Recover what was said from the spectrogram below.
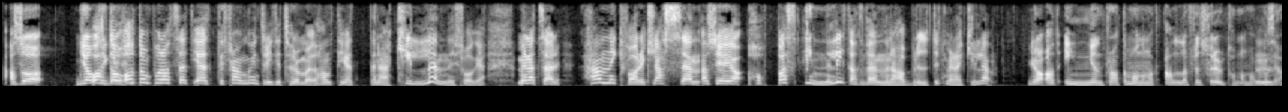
Alltså jag Och att, tycker... de, och att de på något sätt, ja, det framgår inte riktigt hur de har hanterat den här killen i fråga. Men att så här, han är kvar i klassen. Alltså jag, jag hoppas innerligt att vännerna har brutit med den här killen. Ja, att ingen pratar med honom, att alla fryser ut honom hoppas Mm.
